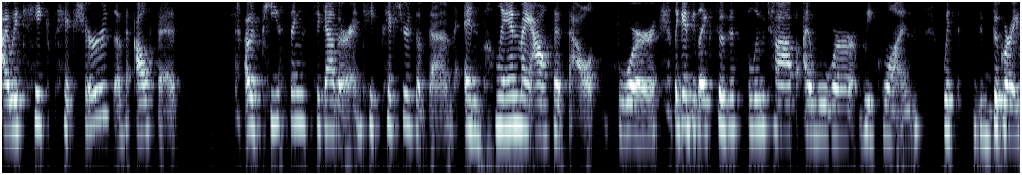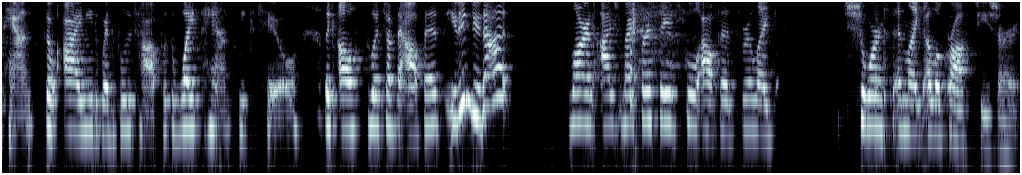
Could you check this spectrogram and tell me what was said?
I would take pictures of outfits. I would piece things together and take pictures of them and plan my outfits out for like I'd be like, so this blue top I wore week one with the, gray pants. So I need to wear the blue top with the white pants week two. Like I'll switch up the outfits. You didn't do that? lauren i my first day of school outfits were like shorts and like a lacrosse t-shirt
